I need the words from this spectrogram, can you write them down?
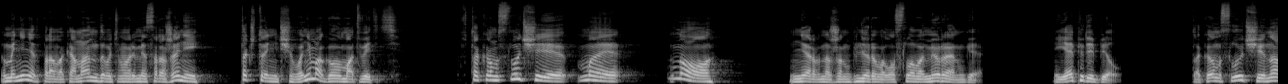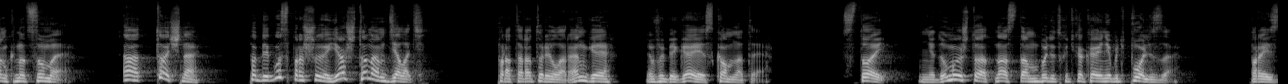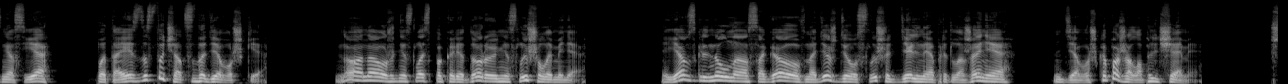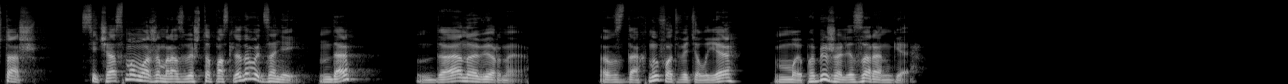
«У меня нет права командовать во время сражений, так что я ничего не могу вам ответить. В таком случае мы... ну...» Нервно жонглировала словами Ренге. Я перебил. «В таком случае нам к Нацуме». «А, точно! Побегу спрошу её, что нам делать?» Протаратурила Ренге, выбегая из комнаты. «Стой! Не думаю, что от нас там будет хоть какая-нибудь польза!» Произнес я, пытаясь достучаться до девушки. Но она уже неслась по коридору и не слышала меня. Я взглянул на Асагао в надежде услышать дельное предложение. Девушка пожала плечами. «Что ж, сейчас мы можем разве что последовать за ней, да?» «Да, наверное». Вздохнув, ответил я, мы побежали за Ренге.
